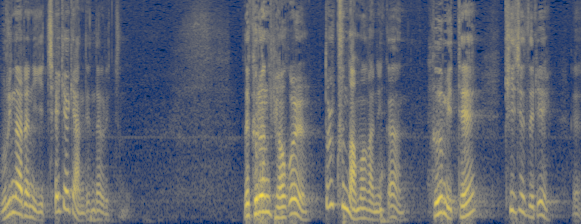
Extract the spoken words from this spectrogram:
우리나라는 이 체격이 안 된다 그랬죠. 근데 그런 벽을 뚫고 넘어가니까 그 밑에 키즈들이 예,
